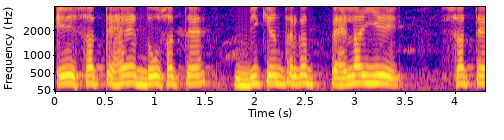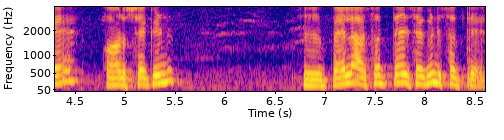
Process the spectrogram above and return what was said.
ए सत्य है, दो सत्य है, बी के अंतर्गत पहला ये सत्य है और सेकंड पहला असत्य है, सेकंड सत्य है।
